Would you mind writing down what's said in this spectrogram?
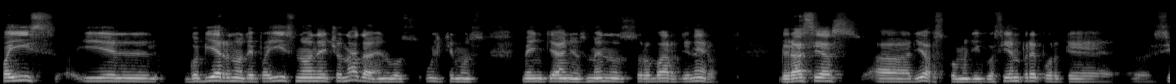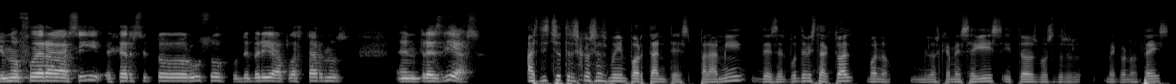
país y el gobierno de país no han hecho nada en los últimos 20 años, menos robar dinero gracias a Dios, como digo siempre, porque si no fuera así, ejército ruso debería aplastarnos en tres días. Has dicho tres cosas muy importantes. Para mí, desde el punto de vista actual, bueno, los que me seguís y todos vosotros me conocéis,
